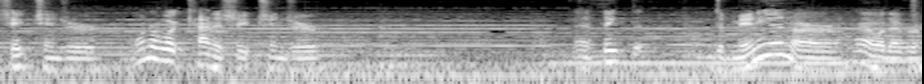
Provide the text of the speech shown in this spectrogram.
Shape changer. I wonder what kind of shape changer. I think the Dominion or eh, whatever.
